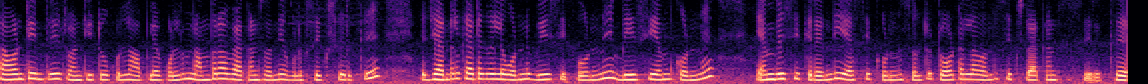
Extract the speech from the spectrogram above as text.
செவன்டீன் த்ரீ டுவெண்ட்டி டூக்குள்ளே அப்ளை பண்ணலாம் நம்பர் ஆஃப் வேகன்ஸ் வந்து இவங்களுக்கு சிக்ஸ் இருக்குது ஜென்ரல் கேட்டகரியில் ஒன்று பிசிக்கு ஒன்று பிசிஎம்க்கு ஒன்று எம்பிசிக்கு ரெண்டு எஸ்சிக்கு ஒன்று சொல்லிட்டு டோட்டலாக வந்து சிக்ஸ் வேகன்சிஸ் இருக்குது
